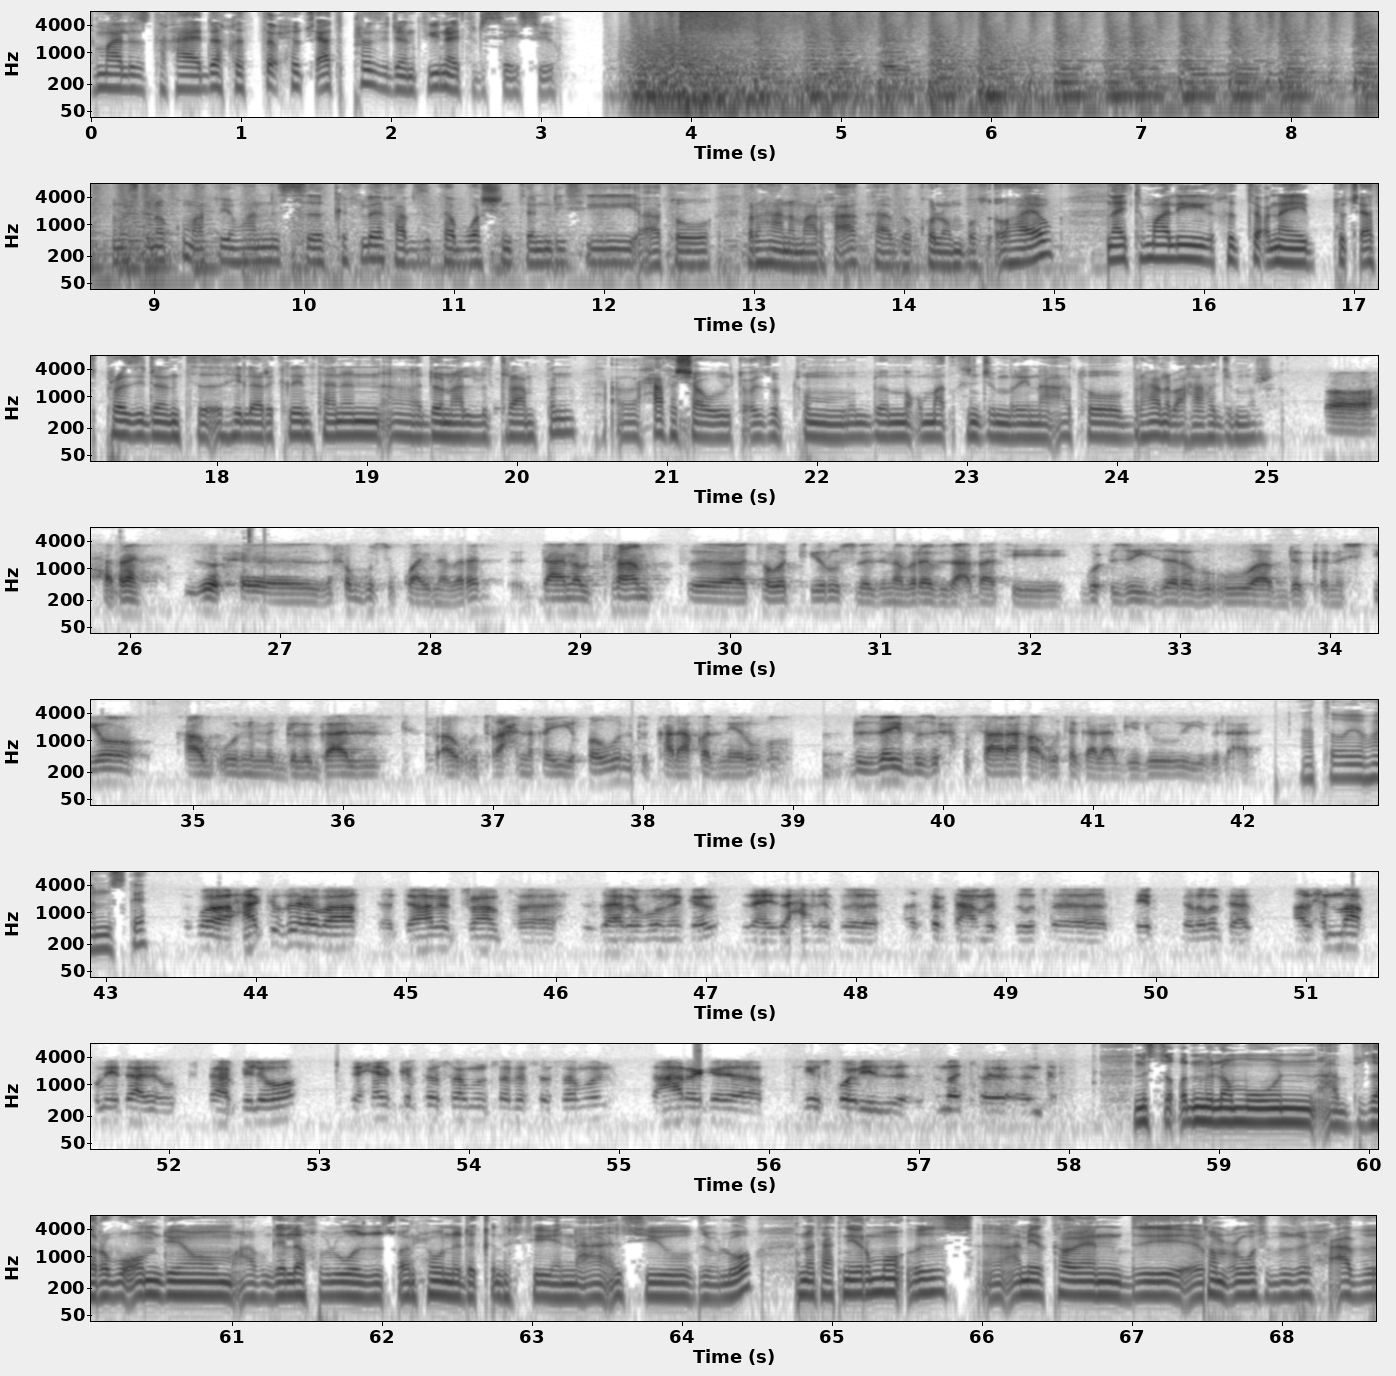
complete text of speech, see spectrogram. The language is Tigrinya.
ትማሊ ዝተኻየደ ክትዕ ሕፁያት ፕረዚደንት ዩናይትድ ስቴትስ እዩ ኣመስግነኩም ኣቶ ዮሃንስ ክፍለ ካብዚ ካብ ዋሽንግተን ዲሲ ኣቶ ብርሃነ ማር ከዓ ካብ ኮሎምቦስ ኦሃዮ ናይ ትማሊ ክትዕ ናይ ሕፅያት ፕረዚደንት ሂለሪ ክሊንተንን ዶናልድ ትራምፕን ሓፈሻዊ ትዕዝብትኩም ብምቕማጥ ክንጅምር ኢና ኣቶ ብርሃነ ብኣኻ ክጅምር ሕራይ ብዙሕ ዘሐጉስ እኳ ኣይነበረን። ዳናልድ ትራምፕ ተወጢሩ ስለዝነበረ ብዛዕባ እቲ ግዕዙይ ዘረብኡ ኣብ ደቂ ኣንስትዮ ካብኡ ንምግልጋል ኣብኡ ጥራሕ ንከይኸውን ክከላኸል ነይርዎ። ብዘይ ብዙሕ ክሳራ ካብኡ ተገላጊሉ ይብል ኣነ። ኣቶ ዮሃንስከ? እወ፣ ሓቂ ዘረባ ዳናልድ ትራምፕ ዝዛረቦ ነገር ንናይ ዝሓለፈ ዓሰርተ ዓመት ዘውጸ ቴፕ ስለምንታት ኣብ ሕማቕ ሁኔታ ክሳብ ኣቢልዎ ድሕሪ ክልተ ሰሙን ሰለስተ ሰሙን ዝዓረገ ኒውስ ኮይኑ እዩ ዝመፅእ። ምስቲ ቅድሚ ሎም እውን ኣብ ዘረብኦም ድዮም ኣብ ገለ ክብልዎ ዝፀንሑ ንደቂ ኣንስትዮ የነኣእስ እዩ ዝብልዎ ኩነታት ነይሩ ሞ እዚስ ኣሜሪካውያን ዝሰምዕዎስ ብዙሕ ኣብ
